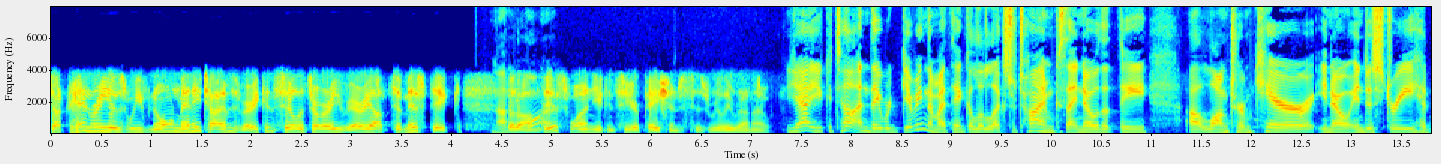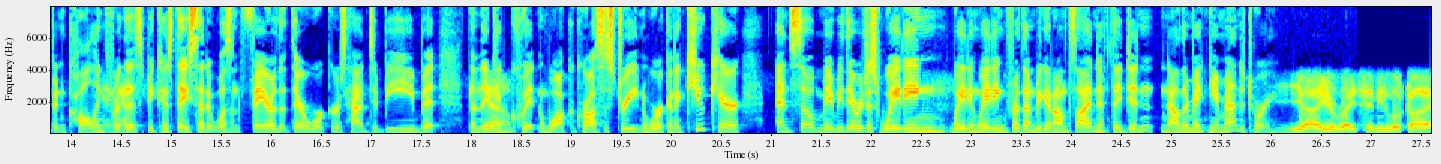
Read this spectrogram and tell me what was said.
Dr. Henry, as we've known many times, very conciliatory, very optimistic. Not but on this one, you can see her patience has really run out. Yeah, you could tell, and they were giving them, I think, a little extra time because I know that the uh, long-term care, you know, industry had been calling for this because they said it wasn't fair that their workers had to be, but then they Yeah. could quit and walk across the street and work in acute care, and so maybe they were just waiting, waiting, waiting for them to get on side, and if they didn't, now they're making it mandatory. Yeah, you're right, Simi. Look, I,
